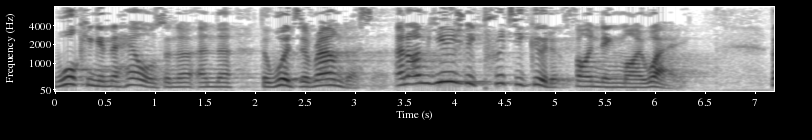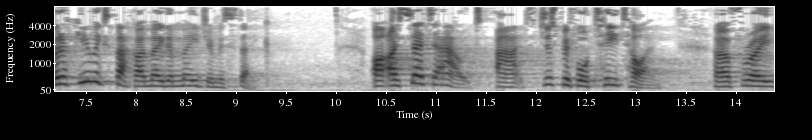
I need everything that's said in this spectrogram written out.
walking in the hills and the, and the, the woods around us. And I'm usually pretty good at finding my way. But a few weeks back I made a major mistake. I set out at just before tea time uh, for a,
